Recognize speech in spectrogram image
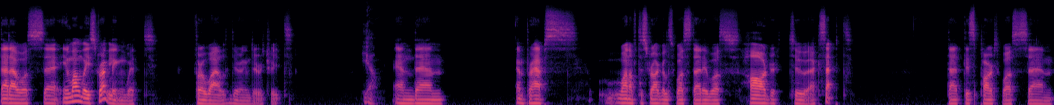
that I was uh, in one way struggling with for a while during the retreat Yeah. and um, and perhaps one of the struggles was that it was hard to accept that this part was um,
